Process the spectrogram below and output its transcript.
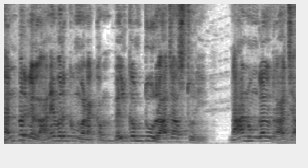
நண்பர்கள் அனைவருக்கும் வணக்கம். வெல்கம் டு ராஜா ஸ்டோரி நான் உங்கள் ராஜா.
